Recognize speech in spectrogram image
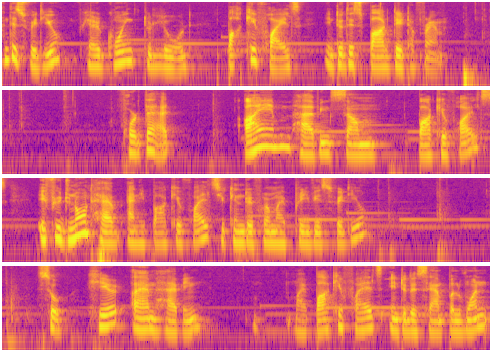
In this video, we are going to load Parquet files into the Spark data frame. For that, I am having some Parquet files. If you do not have any Parquet files, you can refer my previous video. So here I am having my Parquet files into the sample1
